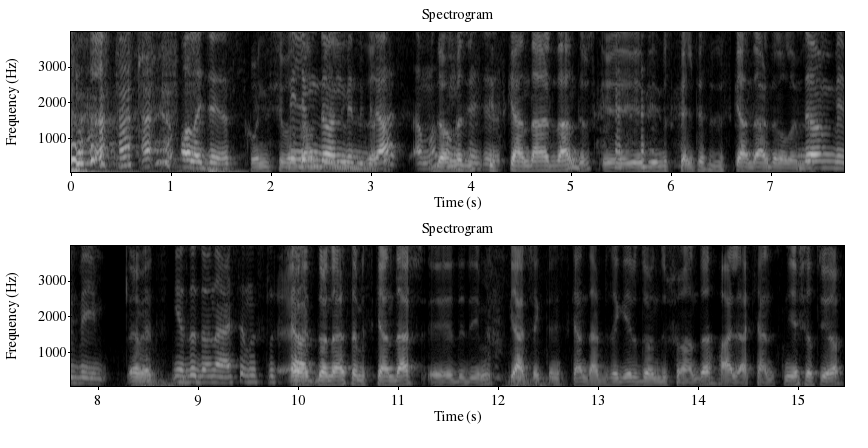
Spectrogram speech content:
olacağız. Bilim dönmedi biraz ama Dönmez konuşacağız. İskender'dendir. Ee, yediğimiz kalitesiz İskender'den olabilir. Dön bebeğim. Evet. Ya da dönersen ıslık çal. Evet dönersem İskender e, dediğimiz gerçekten İskender bize geri döndü şu anda. Hala kendisini yaşatıyor.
